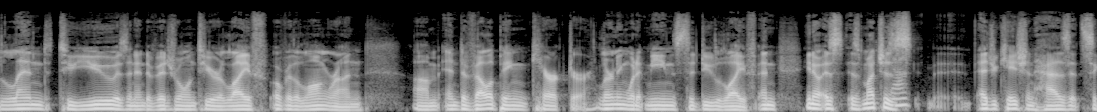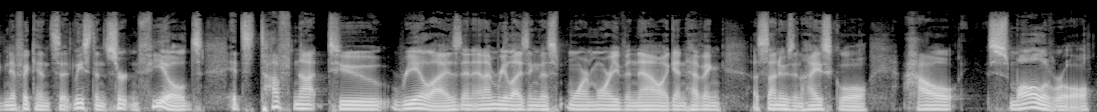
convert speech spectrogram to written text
lend to you as an individual and to your life over the long run. Um, and developing character, learning what it means to do life. And, you know, as, as much as yeah. education has its significance, at least in certain fields, it's tough not to realize, and, and I'm realizing this more and more even now, again, having a son who's in high school, how small a role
